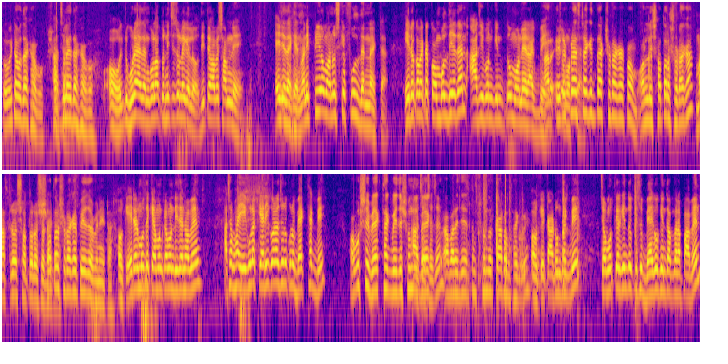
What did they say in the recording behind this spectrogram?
তো ওইটাও দেখাবো আচ্ছা। সবগুলাই দেখাবো। ও একটু ঘুরে দেন গোলাপ তো নিচে চলে গেল দিতে হবে সামনে। এই যে দেখেন মানে প্রিয় মানুষকে ফুল দেন না একটা। এরকম একটা কম্বল দিয়ে দেন আজীবন কিন্তু মনে রাখবে আর চমৎকার। প্রাইসটা কিন্তু একশো টাকা কম অনলি সতেরোশো টাকা। মাত্র সতেরোশো টাকা। সতেরোশো টাকায় পেয়ে যাবেন এটা। ওকে এটার মধ্যে কেমন কেমন ডিজাইন হবে? আচ্ছা ভাই এগুলা ক্যারি করার জন্য কোনো ব্যাগ থাকবে? অবশ্যই ব্যাগ থাকবে এই যে সুন্দর আচ্ছা, ব্যাগ আচ্ছা, আচ্ছা। আবার এই যে এরকম সুন্দর কার্টন থাকবে। ওকে কার্টুন থাকবে। চমৎকার কিন্তু কিছু ব্যাগও কিন্তু আপনারা পাবেন।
